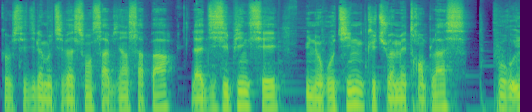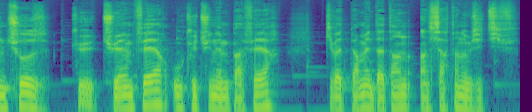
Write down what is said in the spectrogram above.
comme je t'ai dit, la motivation, ça vient, ça part. La discipline, c'est une routine que tu vas mettre en place pour une chose que tu aimes faire ou que tu n'aimes pas faire, qui va te permettre d'atteindre un certain objectif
